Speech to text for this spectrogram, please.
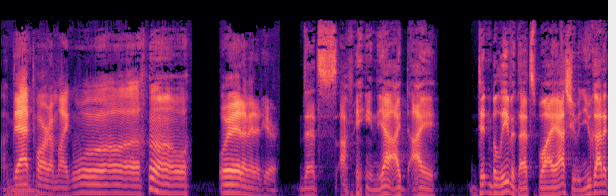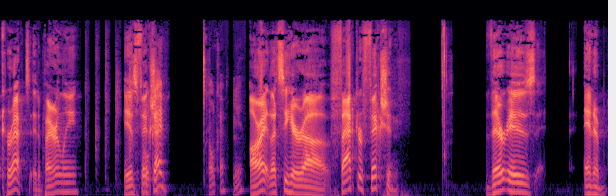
I mean, that part, I'm like, whoa, wait a minute here. That's, I mean, yeah, I, I didn't believe it. That's why I asked you, and you got it correct. It apparently is fiction. Okay. Okay. Yeah. All right, let's see here. Uh, fact or fiction? There is an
